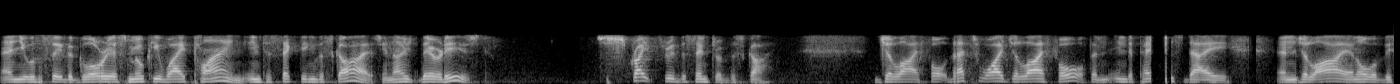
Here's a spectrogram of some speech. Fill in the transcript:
And you will see the glorious Milky Way plane intersecting the skies. You know, there it is. straight through the center of the sky. July 4th. That's why July 4th and Independence Day and July and all of this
